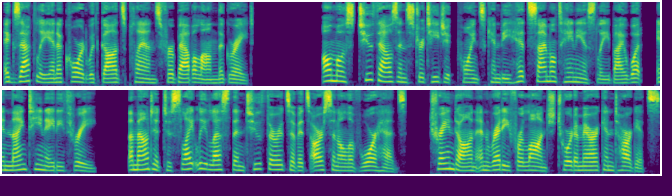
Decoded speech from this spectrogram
Exactly in accord with God's plans for Babylon the Great. Almost 2,000 strategic points can be hit simultaneously by what, in 1983, amounted to slightly less than two thirds of its arsenal of warheads, trained on and ready for launch toward American targets.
